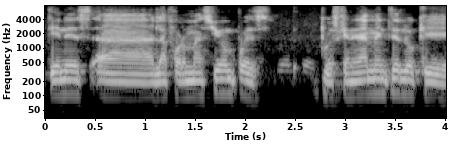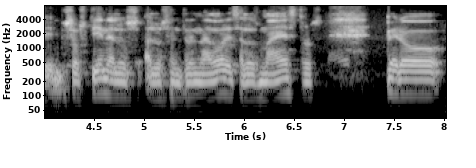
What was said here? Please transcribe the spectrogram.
tienes la formación, pues, pues generalmente es lo que sostiene a los, a los entrenadores, a los maestros. Pero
